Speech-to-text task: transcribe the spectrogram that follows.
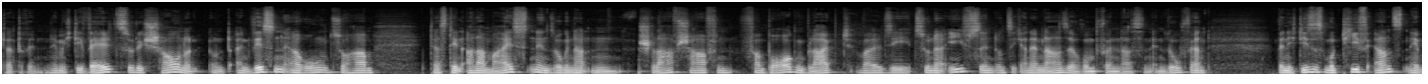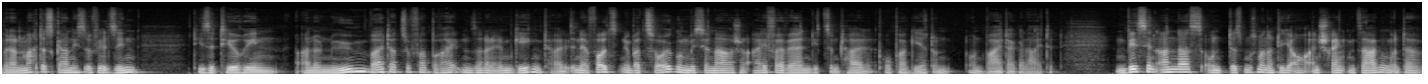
da drin, nämlich die Welt zu durchschauen und, und ein Wissen errungen zu haben, das den allermeisten, den sogenannten Schlafschafen, verborgen bleibt, weil sie zu naiv sind und sich an der Nase herumführen lassen. Insofern, wenn ich dieses Motiv ernst nehme, dann macht es gar nicht so viel Sinn, diese Theorien anonym weiter zu verbreiten, sondern im Gegenteil. In der vollsten Überzeugung und missionarischen Eifer werden die zum Teil propagiert und, und weitergeleitet. Ein bisschen anders, und das muss man natürlich auch einschränkend sagen, und da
